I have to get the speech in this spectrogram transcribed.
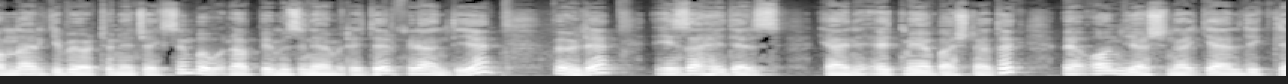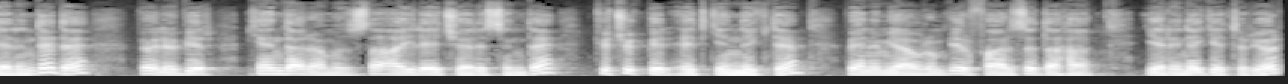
onlar gibi örtüneceksin. Bu Rabbimizin emridir filan diye böyle izah ederiz yani etmeye başladık ve 10 yaşına geldiklerinde de böyle bir kendi aramızda aile içerisinde küçük bir etkinlikte benim yavrum bir farzı daha yerine getiriyor.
